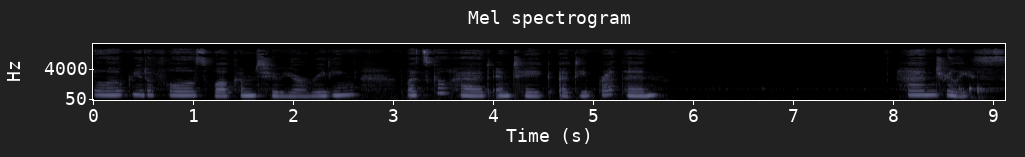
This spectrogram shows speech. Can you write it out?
Hello, beautifuls. Welcome to your reading. Let's go ahead and take a deep breath in and release.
